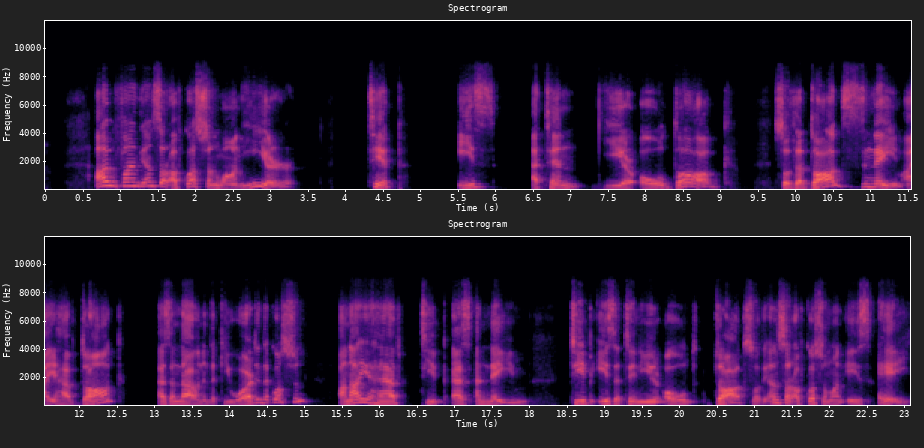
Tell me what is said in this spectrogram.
I will find the answer of question one here. Tip is a 10 year old dog. So the dog's name, I have dog as a noun in the keyword in the question, and I have Tip as a name. Tip is a 10 year old dog. So the answer of question one is A.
